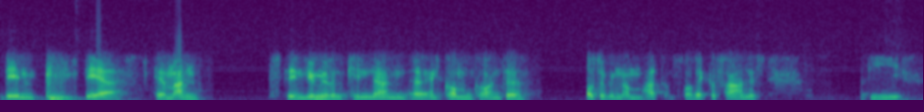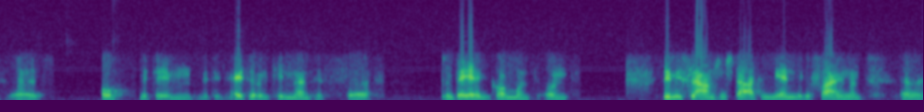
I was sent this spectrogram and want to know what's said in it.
den der, der Mann den jüngeren Kindern äh, entkommen konnte, Auto genommen hat und vorweggefahren ist. Die äh, Frau mit, dem, mit den älteren Kindern ist äh, hinterhergekommen und, und dem islamischen Staat in die Hände gefallen und äh,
